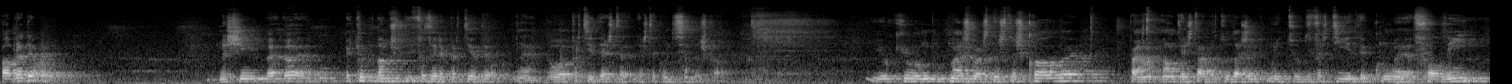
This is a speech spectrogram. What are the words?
a obra dele, mas sim aquilo que vamos poder fazer a partir dele, né? ou a partir desta, desta condição da escola. E o que eu mais gosto nesta escola, pá, ontem estava toda a gente muito divertida com a Folie,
